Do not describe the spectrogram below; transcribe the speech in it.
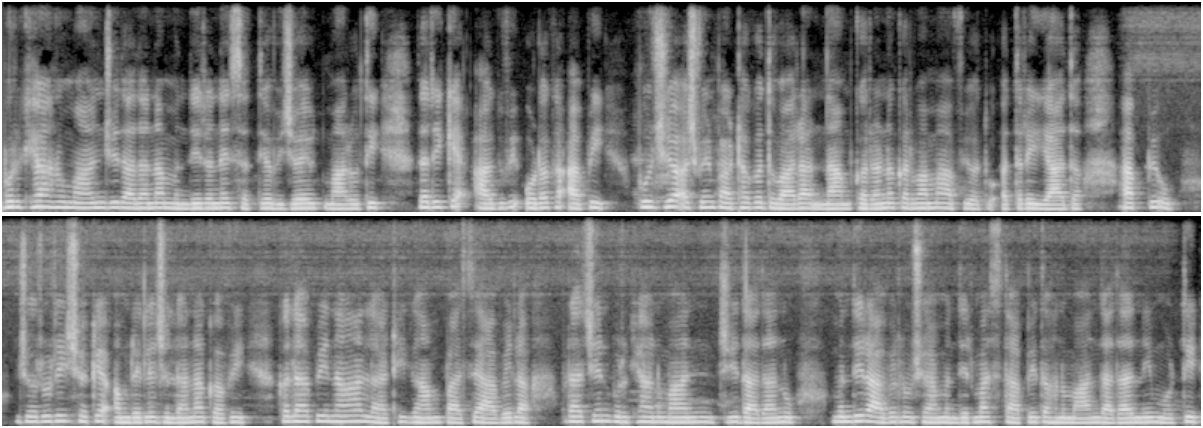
ભૂરખ્યા હનુમાનજી દાદાના મંદિરને સત્ય વિજય મારુતિ તરીકે આગવી ઓળખ આપી પૂજ્ય અશ્વિન પાઠક દ્વારા નામકરણ કરવામાં આવ્યું હતું. અત્રે યાદ આપ્યું, જરૂરી છે કે અમરેલી જિલ્લાના કવિ કલાપીના લાઠી ગામ પાસે આવેલા પ્રાચીન ભુરખ્યા હનુમાનજી દાદાનું મંદિર આવેલું છે. આ મંદિરમાં સ્થાપિત હનુમાન દાદાની મૂર્તિ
